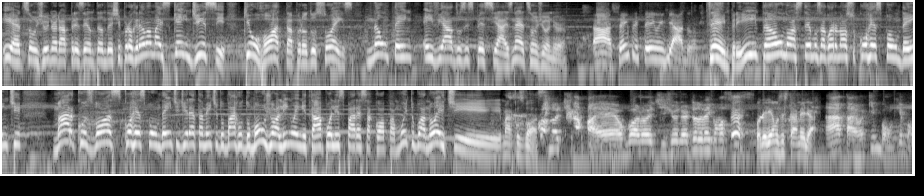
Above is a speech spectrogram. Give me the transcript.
e Edson Júnior apresentando este programa, mas quem disse que o Rota Produções não tem enviados especiais, né, Edson Júnior? Ah, sempre tem um enviado. Sempre. Então nós temos agora o nosso correspondente Marcos Voz, correspondente diretamente do bairro do Monjolinho, em Itápolis, para essa Copa. Muito boa noite, Marcos Voz. Boa noite, Rafael. Boa noite, Júnior. Tudo bem com vocês? Poderíamos estar melhor. Ah, tá. Que bom, que bom,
